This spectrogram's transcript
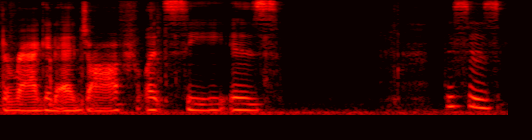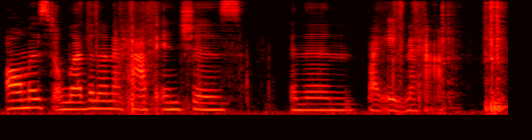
the ragged edge off. Let's see, is, this is almost 11 and a half inches and then by eight and a half.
